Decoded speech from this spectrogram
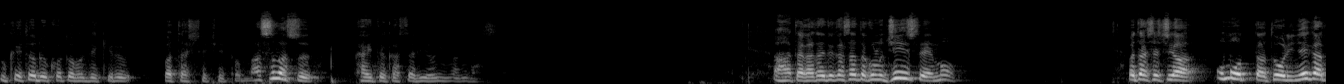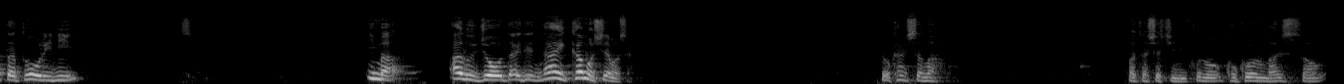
受け取ることのできる私たちへとますます書いてくださるように祈ります。あなたが与えてくださったこの人生も私たちが思った通り願った通りに今ある状態でないかもしれません。でも神様私たちにこの心の貧しさを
